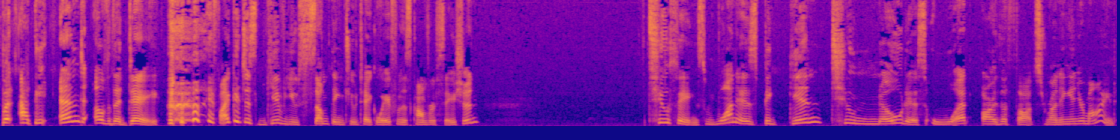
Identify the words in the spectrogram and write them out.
but at the end of the day, if I could just give you something to take away from this conversation, two things. One is begin to notice what are the thoughts running in your mind.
